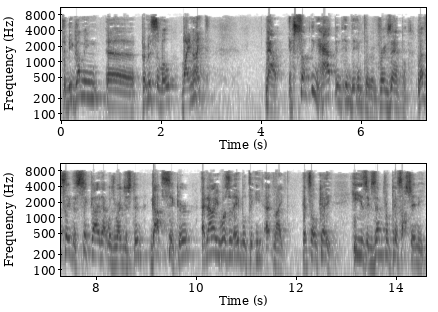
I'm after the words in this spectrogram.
to becoming uh, permissible by night. Now, if something happened in the interim, for example, let's say the sick guy that was registered got sicker, and now he wasn't able to eat at night. It's okay. he is exempt from Pesach Sheni.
